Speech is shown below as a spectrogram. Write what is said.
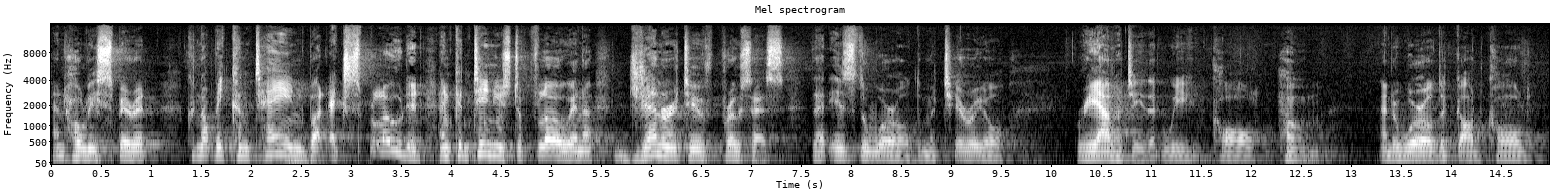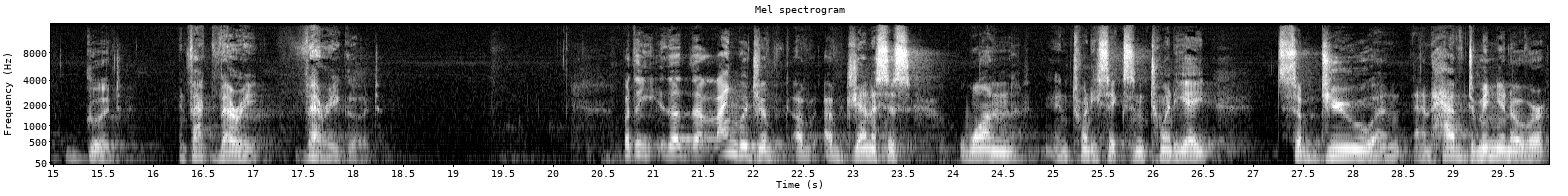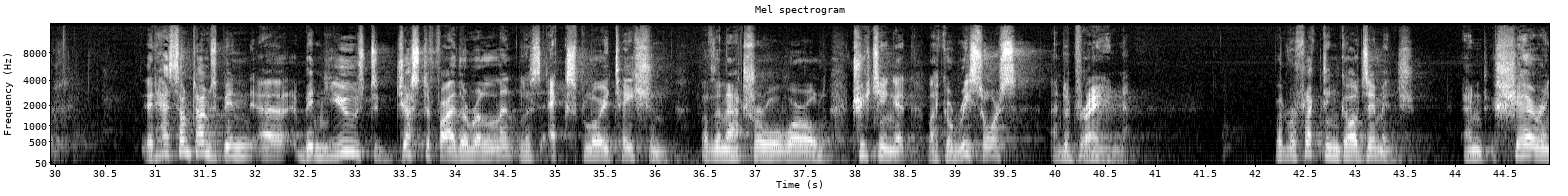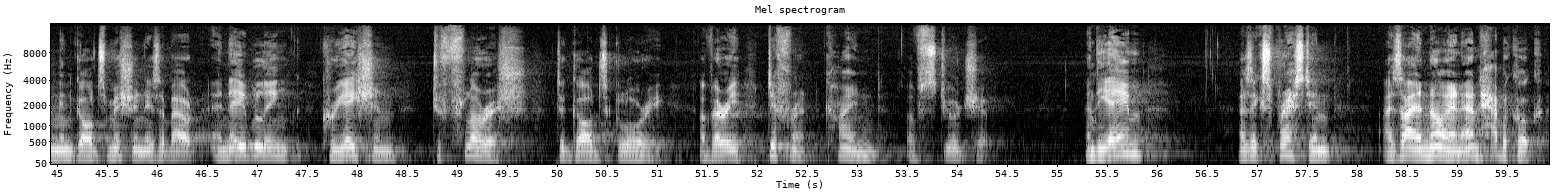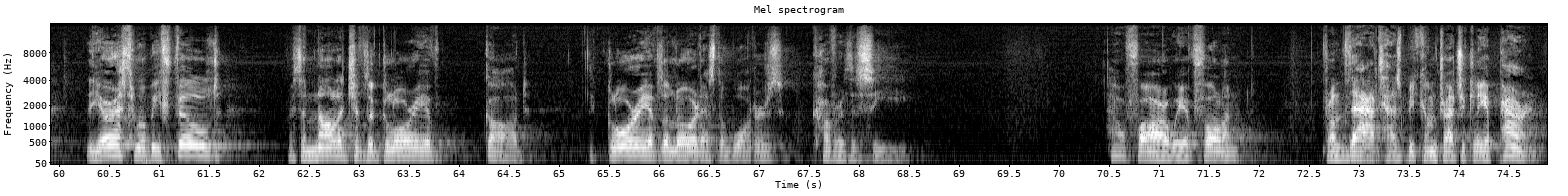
and Holy Spirit could not be contained but exploded and continues to flow in a generative process that is the world, the material reality that we call home, and a world that God called good. In fact, very, very good. But the, the, the language of, of, of Genesis 1 and 26 and 28 subdue and, and have dominion over it has sometimes been, uh, been used to justify the relentless exploitation of the natural world, treating it like a resource and a drain. But reflecting God's image and sharing in God's mission is about enabling creation to flourish to God's glory, a very different kind of stewardship. And the aim, as expressed in Isaiah 9 and Habakkuk, the earth will be filled with the knowledge of the glory of God, the glory of the Lord as the waters cover the sea. How far we have fallen from that has become tragically apparent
